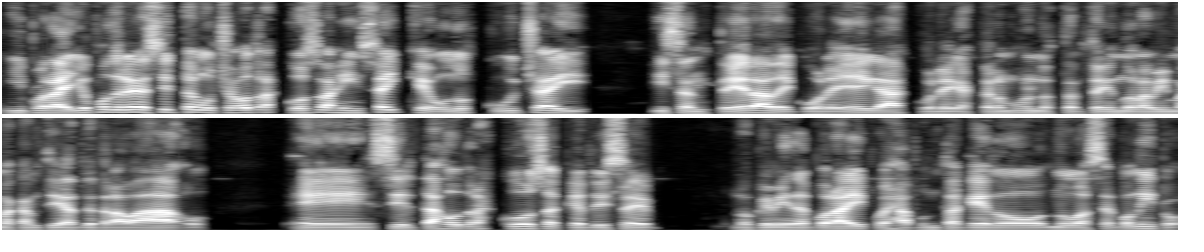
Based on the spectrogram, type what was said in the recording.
Y por ahí yo podría decirte muchas otras cosas, insight, que uno escucha y, y se entera de colegas, colegas que a lo mejor no están teniendo la misma cantidad de trabajo, eh, ciertas otras cosas que tú dices, lo que viene por ahí, pues apunta que no, no va a ser bonito.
